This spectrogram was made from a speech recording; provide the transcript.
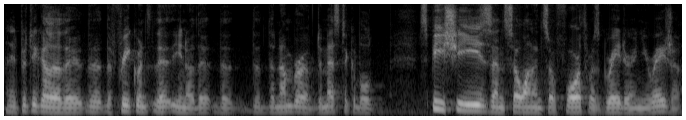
And in particular, the, the, the frequency, the, you know, the, the, the number of domesticable species and so on and so forth was greater in Eurasia.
